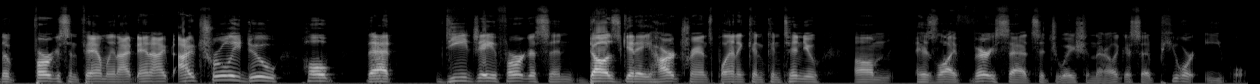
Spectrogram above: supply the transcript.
the Ferguson family, and I and I, I truly do hope that DJ Ferguson does get a heart transplant and can continue um, his life. Very sad situation there. Like I said, pure evil.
